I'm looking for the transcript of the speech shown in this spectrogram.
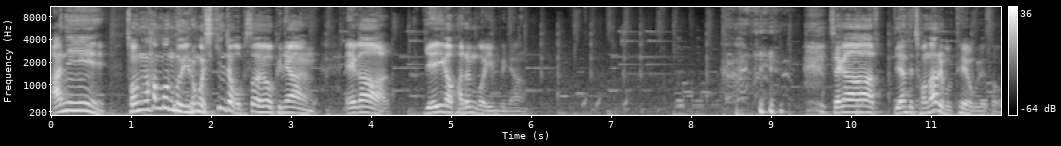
아니 저는 한 번도 이런 거 시킨 적 없어요. 그냥 애가 예의가 바른 거임 그냥. 제가 얘한테 전화를 못 해요 그래서.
